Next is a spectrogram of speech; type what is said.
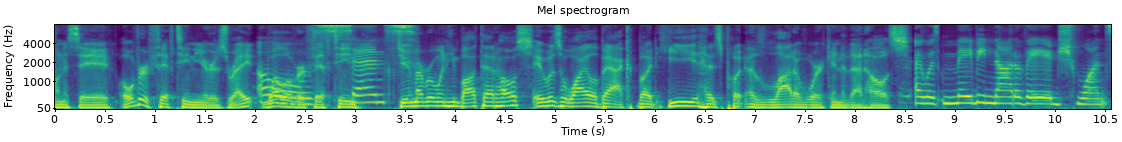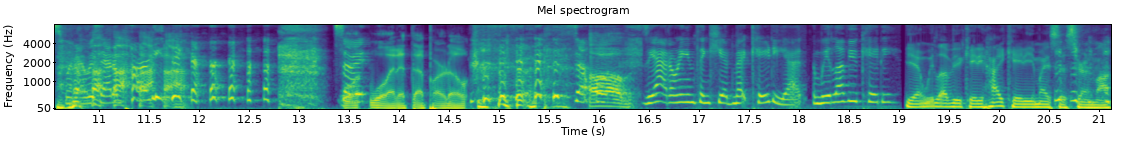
want to say over 15 years, right? well Oh, over 15. since- Do you remember when he bought that house? It was a while back, but he has put a lot of work into that house. I was maybe not of age once when I was at a party there. so, it- we'll edit that part out. so Um, yeah, I don't even think he had met Katie yet. And we love you, Katie. Yeah, we love you, Katie. Hi, Katie, my sister in law.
